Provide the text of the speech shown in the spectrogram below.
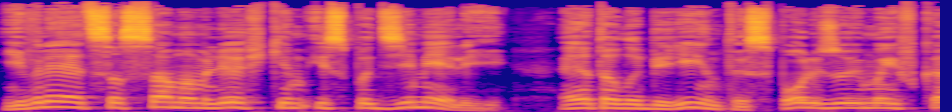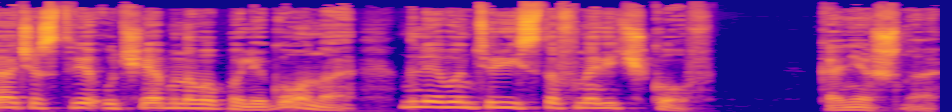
является самым легким из подземелий. Это лабиринт, используемый в качестве учебного полигона для авантюристов-новичков. Конечно,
